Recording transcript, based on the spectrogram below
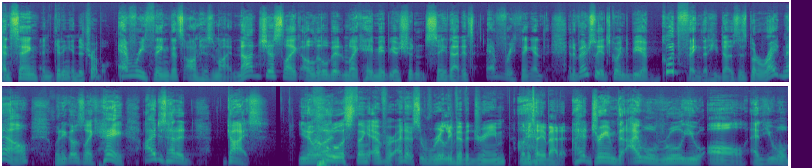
and saying and getting into trouble. everything that's on his mind, not just like a little bit and like, hey, maybe I shouldn't say that. It's everything. And and eventually it's going to be a good thing that he does this. But right now, when he goes like, hey, I just had a guys, you know what? Coolest thing ever. I had a really vivid dream. Let me tell you about it. I had a dream that I will rule you all and you will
